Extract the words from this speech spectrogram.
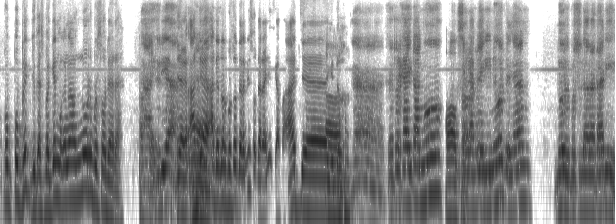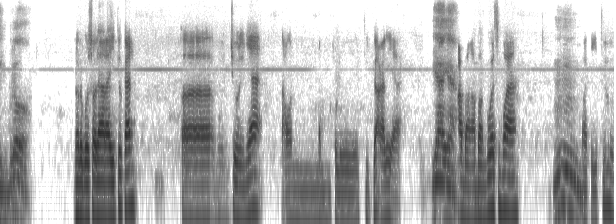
pu- publik juga sebagian mengenal Nur bersaudara. Nah, itu dia. Ya kan ada Iya. ada Nur bersaudara ini saudaranya siapa aja Oh. gitu. Nah, keterkaitanmu Oke. seorang Lady Nur dengan Nur bersaudara tadi, bro. Nur bersaudara itu kan eh, munculnya tahun 63 kali ya. Ya, ya. Abang-abang gue semua Mm-mm. waktu itu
